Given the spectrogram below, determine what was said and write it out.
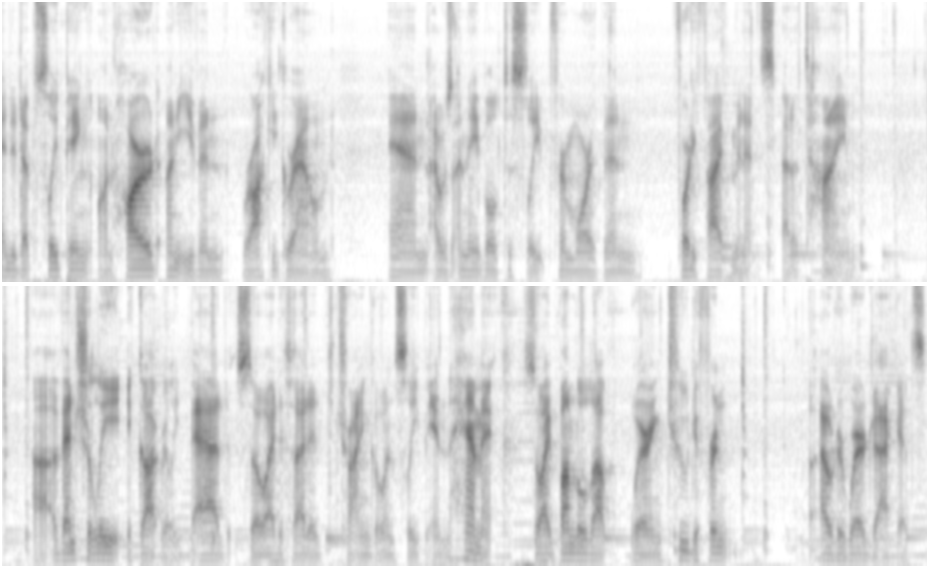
ended up sleeping on hard, uneven, rocky ground, and I was unable to sleep for more than 45 minutes at a time. Uh, eventually, it got really bad, so I decided to try and go and sleep in the hammock. So I bundled up wearing two different outerwear jackets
